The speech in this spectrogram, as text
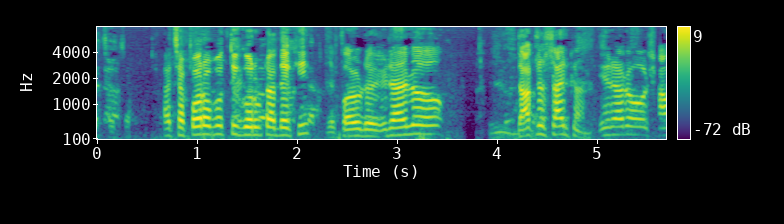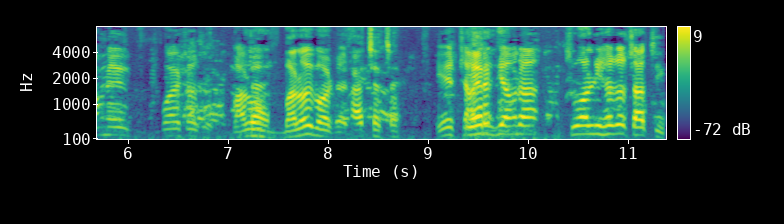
আচ্ছা আচ্ছা। আচ্ছা পরবর্তী গরুটা দেখি। এটা হলো ডাক্তার সাইড খান। এর আরও সামনে বয়স আছে। ভালো ভালোই বয়স আছে। আচ্ছা আচ্ছা। এর এর- যে আমরা চুয়াল্লিশ হাজার চাচ্ছি।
